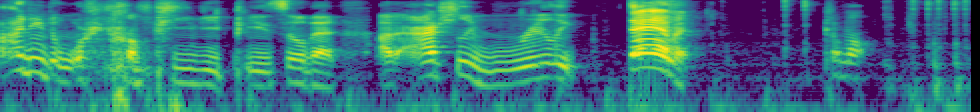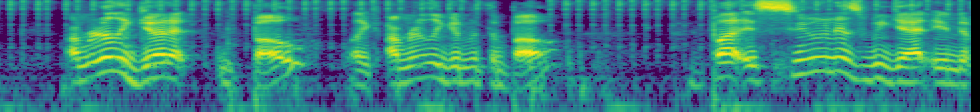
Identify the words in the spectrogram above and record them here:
I need to work on PvP so bad. I'm actually really damn it. Come on. I'm really good at bow. Like I'm really good with the bow. But as soon as we get into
